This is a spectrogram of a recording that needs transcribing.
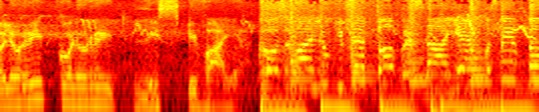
Кольори, кольори, ліс співає. Кожен малюк вже добре знає. Плести в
